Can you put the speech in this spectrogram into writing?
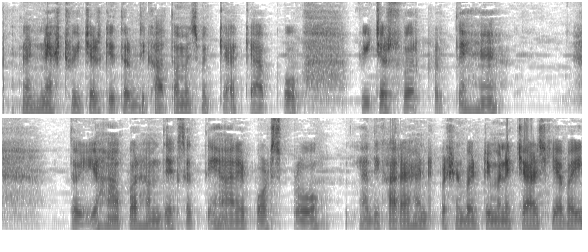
अपने नेक्स्ट फीचर की तरफ़। दिखाता हूँ मैं इसमें क्या क्या आपको फीचर्स वर्क करते हैं। तो यहाँ पर हम देख सकते हैं आर पोर्ट्स प्रो। यहाँ दिखा रहा है हंड्रेड परसेंट बैटरी मैंने चार्ज किया भाई,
